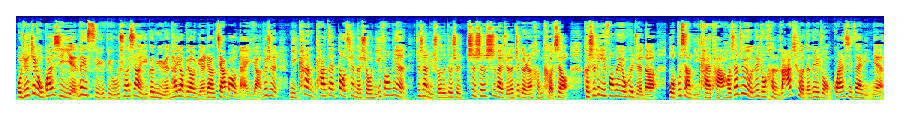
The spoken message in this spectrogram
我觉得这种关系也类似于，比如说像一个女人，她要不要原谅家暴男一样，就是你看她在道歉的时候，你一方面就像你说的，就是置身事外，觉得这个人很可笑，可是另一方面又会觉得我不想离开他，好像就有那种很拉扯的那种关系在里面。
